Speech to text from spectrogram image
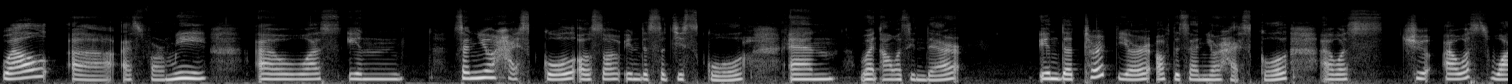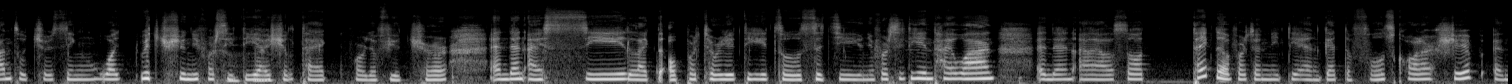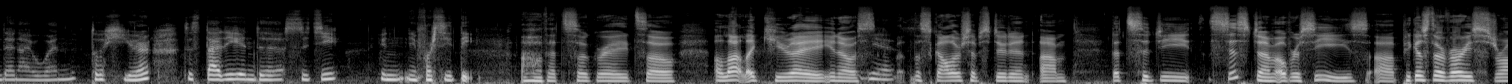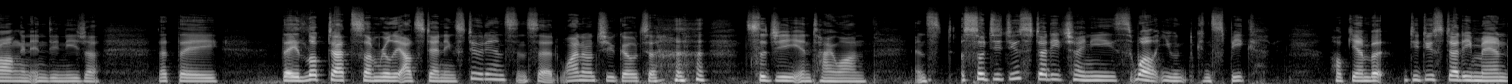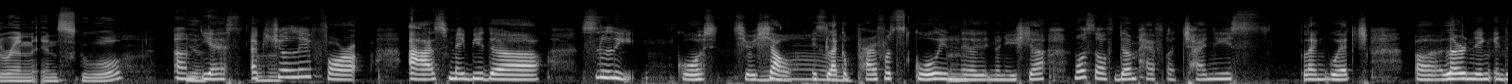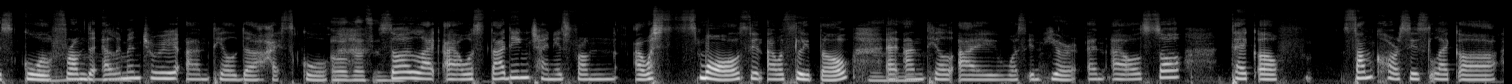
Well, uh, as for me, I was in senior high school, also in the Tzu Chi school, and when I was in there, in the third year of the senior high school, I was choo- I was one to choosing what which university I should take for the future, and then I see like the opportunity to Tzu Chi University in Taiwan, and then I also take the opportunity and get the full scholarship and then I went to here to study in the Tzu Chi University. Oh, that's so great. So, a lot like Kirei, you know, Yes. the scholarship student, um, the Tzu Chi system overseas, uh, because they're very strong in Indonesia, that they they looked at some really outstanding students and said, "Why don't you go to Tzu Chi in Taiwan?" And st- so, did you study Chinese? Well, you can speak Hokkien, but did you study Mandarin in school? Um, Yeah. Yes, actually for us, maybe the Sili Guo Xiao is like a private school in uh, Indonesia. Most of them have a Chinese language uh, learning in the school from the mm. elementary until the high school. Oh, that's So like I was studying Chinese from I was small since I was little and mm-hmm. until I was in here. And I also take a f- some courses like uh, a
